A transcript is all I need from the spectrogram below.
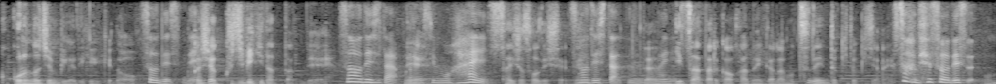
心の準備ができるけどそうですね。昔はくじ引きだったんで。そうでした、ね。私もはい。最初そうでしたよね。そうでした、うんいつ当たるか分かんないからもう常にドキドキじゃないですか。そうですそうです。本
